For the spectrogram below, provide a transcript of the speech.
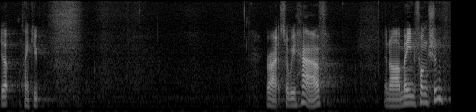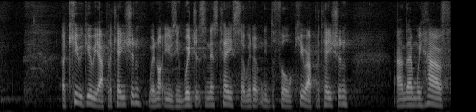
Yep, thank you. Right, so we have in our main function a QGUI application. We're not using widgets in this case, so we don't need the full Q application. And then we have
